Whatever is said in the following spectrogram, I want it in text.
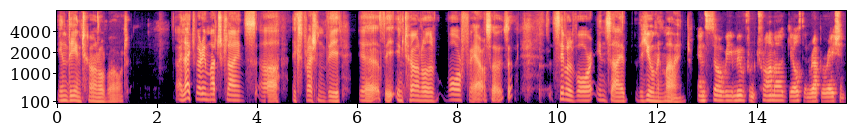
in the internal world. I liked very much Klein's uh, expression, the uh, the internal warfare, so, so civil war inside the human mind. And so we move from trauma, guilt, and reparation.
